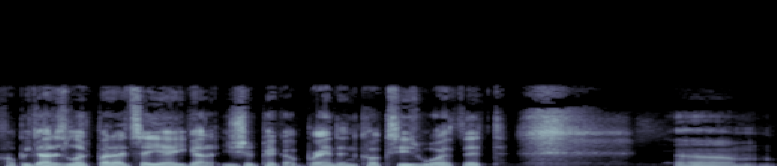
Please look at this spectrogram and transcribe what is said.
hope he got his look. But I'd say, yeah, you got, you should pick up Brandin Cooks. He's worth it. Um,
